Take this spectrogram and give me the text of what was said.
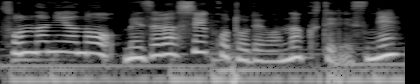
そんなにあの珍しいことではなくてですね、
